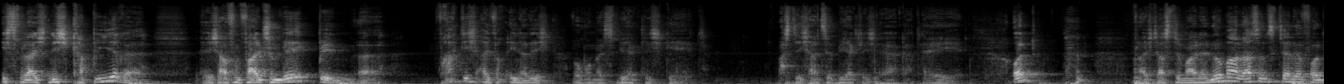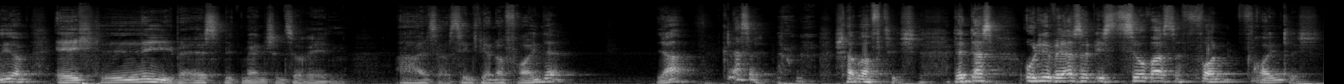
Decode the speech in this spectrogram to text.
ich vielleicht nicht kapiere, ich auf dem falschen Weg bin, äh, frag dich einfach innerlich, worum es wirklich geht. Was dich also wirklich ärgert. Hey. Und Vielleicht hast du meine Nummer, lass uns telefonieren. Ich liebe es, mit Menschen zu reden. Also, sind wir noch Freunde? Ja? Klasse. Schau auf dich. Denn das Universum ist sowas von freundlich.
